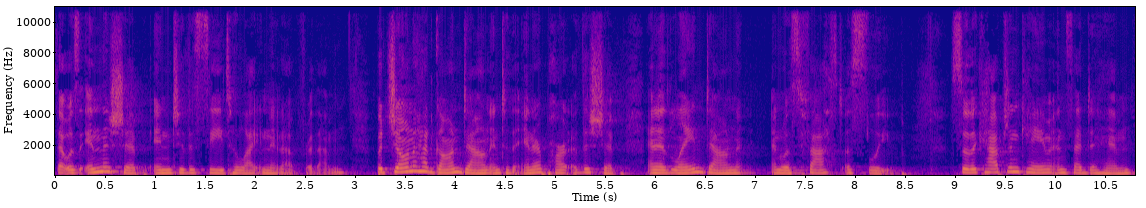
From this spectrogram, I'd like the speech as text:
that was in the ship into the sea to lighten it up for them. But Jonah had gone down into the inner part of the ship and had lain down and was fast asleep. So the captain came and said to him,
